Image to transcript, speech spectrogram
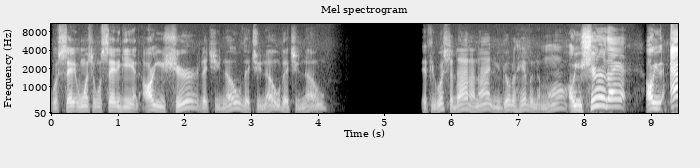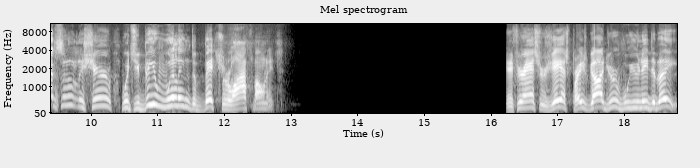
We'll say it once and we'll say it again. Are you sure that you know that you know that you know? If you wish to die tonight, you go to heaven tomorrow. Are you sure of that? Are you absolutely sure? Would you be willing to bet your life on it? And if your answer is yes, praise God, you're where you need to be.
